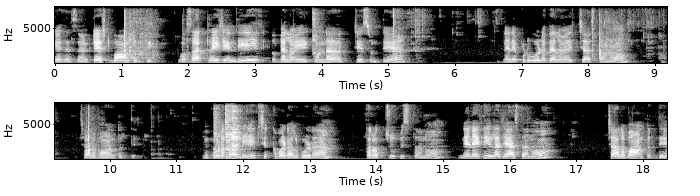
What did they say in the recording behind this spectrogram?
వేసేసాను టేస్ట్ బాగుంటుంది. ఒకసారి ట్రై చేయండి. బెల్లం వేయకుండా చేసుంటే నేను ఎప్పుడు కూడా బెల్లం వేసి చేస్తాను. చాలా బాగుంటుంది. ఇంకొడకాలి చిక్కబడాలి కూడా. తర్వాత చూపిస్తాను. నేనైతే ఇలా చేస్తాను. చాలా బాగుంటుంది.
